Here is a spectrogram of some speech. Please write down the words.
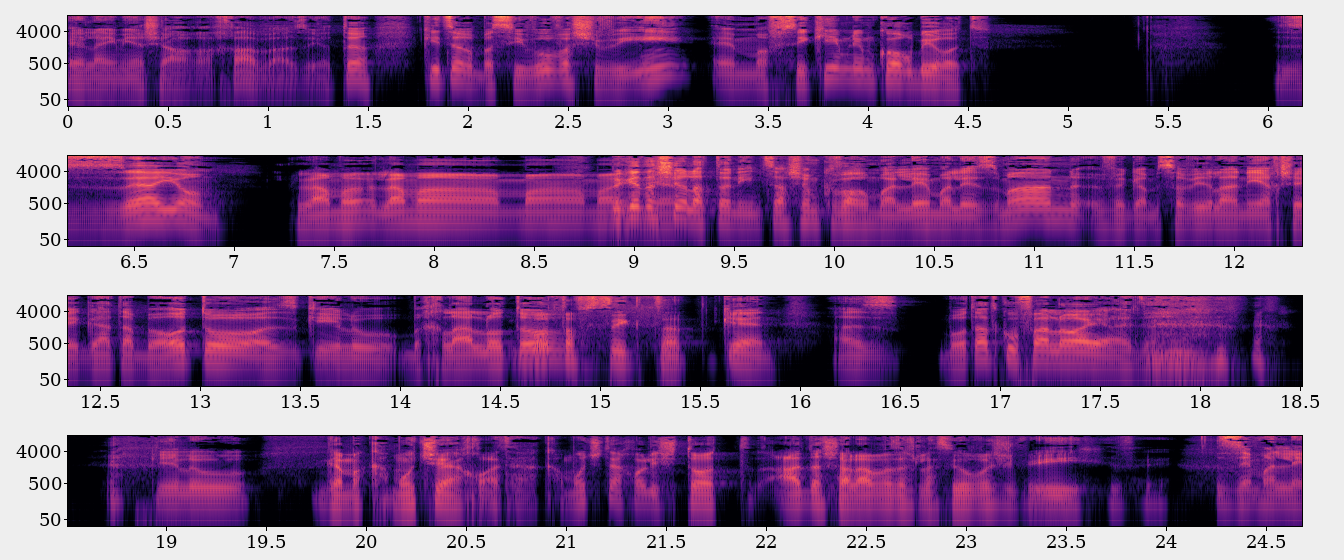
אלא אם יש הערכה ואז זה יותר. קיצר, בסיבוב השביעי הם מפסיקים למכור בירות. זה היום. למה, למה, מה, מה בקטע? של אתה נמצא שם כבר מלא מלא זמן, וגם סביר להניח שהגעת באוטו, אז כאילו, בכלל לא טוב. בוא תפסיק קצת. כן, אז באותה תקופה לא היה את זה. כאילו, גם הכמות שיכול, הכמות שאתה יכול לשתות עד השלב הזה של הסיבוב השביעי, זה, זה מלא.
